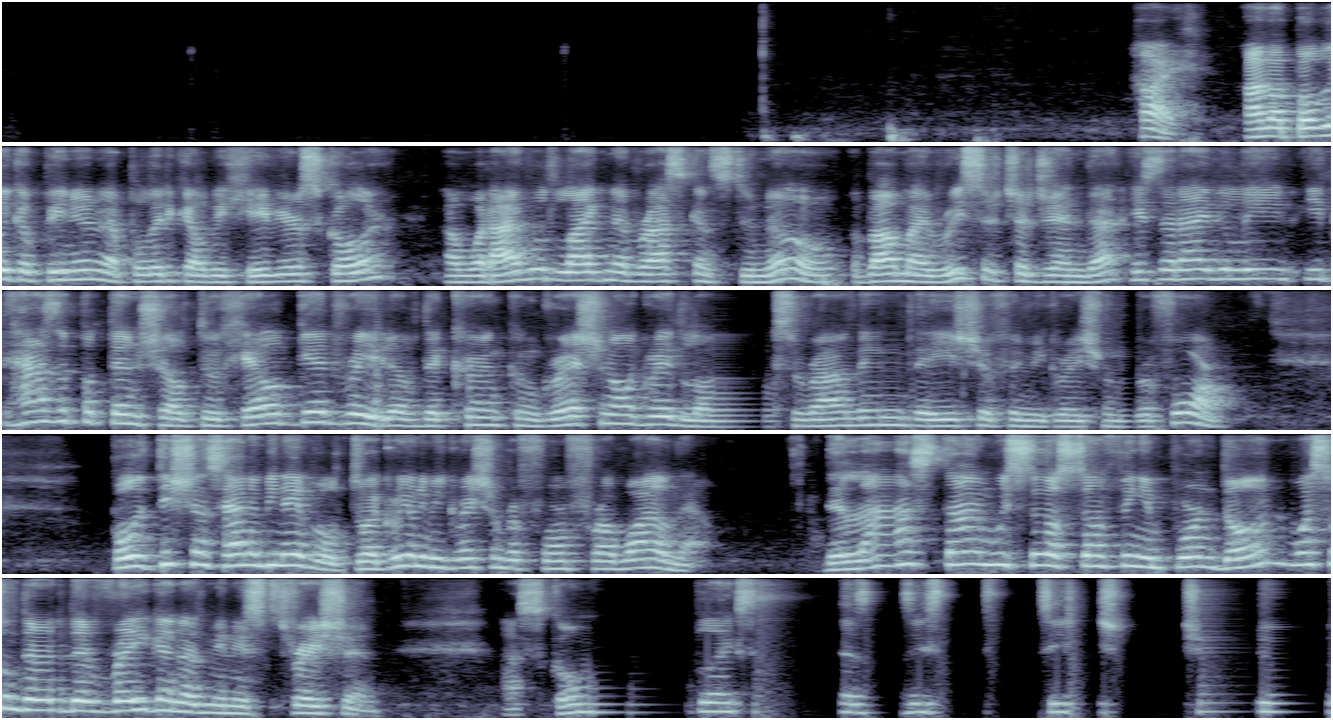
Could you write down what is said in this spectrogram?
Hi, I'm a public opinion and a political behavior scholar. And what I would like Nebraskans to know about my research agenda is that I believe it has the potential to help get rid of the current congressional gridlock surrounding the issue of immigration reform. Politicians haven't been able to agree on immigration reform for a while now. The last time we saw something important done was under the Reagan administration. As complex as this issue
